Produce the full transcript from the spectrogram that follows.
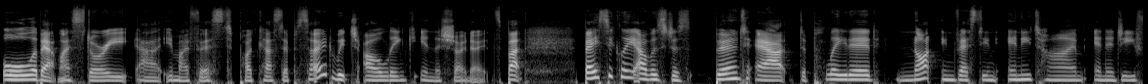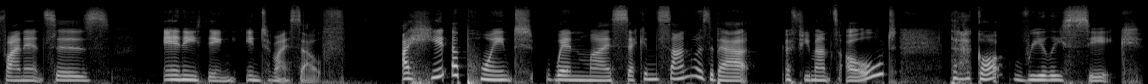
all about my story uh, in my first podcast episode, which I'll link in the show notes. But basically, I was just burnt out, depleted, not investing any time, energy, finances, anything into myself. I hit a point when my second son was about a few months old that I got really sick.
